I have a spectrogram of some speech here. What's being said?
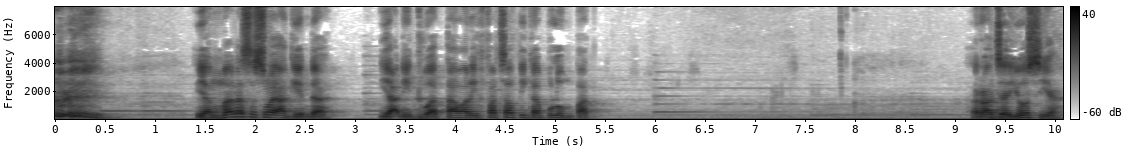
yang mana sesuai agenda, yakni dua Tawarikh Fatsal 34. Raja Yosia,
